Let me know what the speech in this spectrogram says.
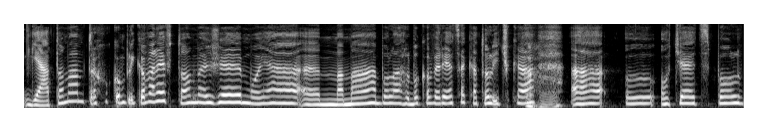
já to mám trochu komplikované v tom, že moja mama bola hlboko veriaca katolička Aha. a otec bol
